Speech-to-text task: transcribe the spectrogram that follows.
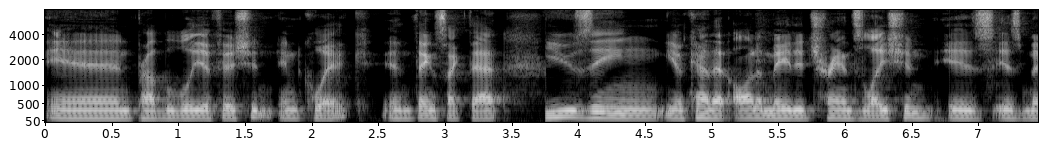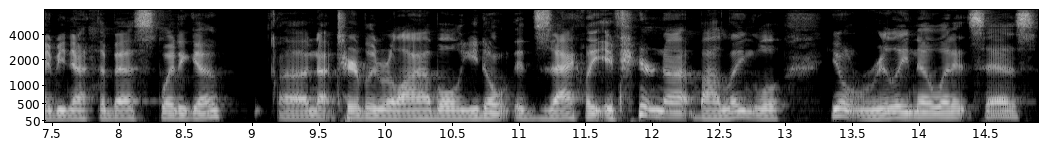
and probably efficient and quick and things like that, using you know kind of that automated translation is is maybe not the best way to go uh, not terribly reliable. You don't exactly, if you're not bilingual, you don't really know what it says.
